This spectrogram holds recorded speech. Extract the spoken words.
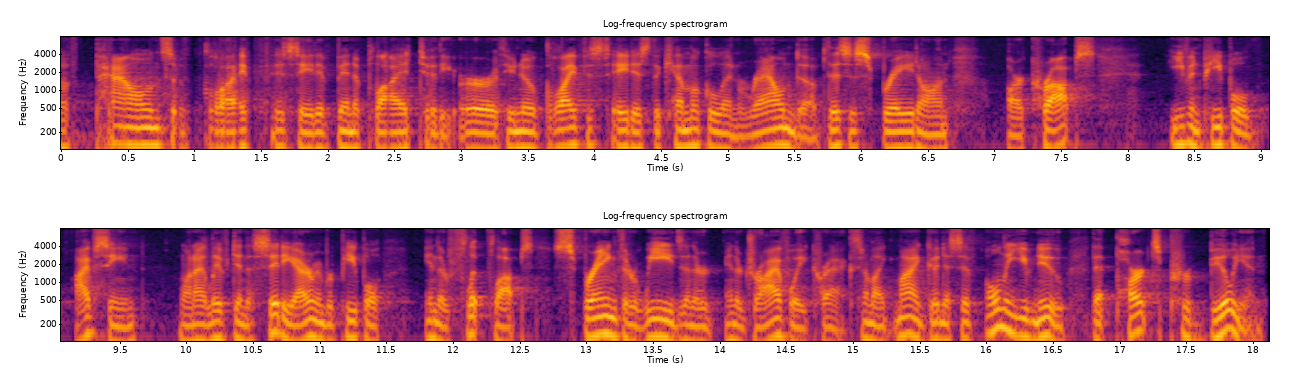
of pounds of glyphosate have been applied to the earth. You know, glyphosate is the chemical in Roundup. This is sprayed on our crops. Even people I've seen when I lived in the city, I remember people in their flip flops spraying their weeds in their in their driveway cracks. And I'm like, my goodness, if only you knew that parts per billion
